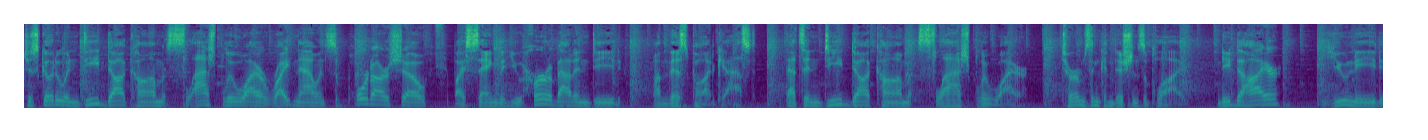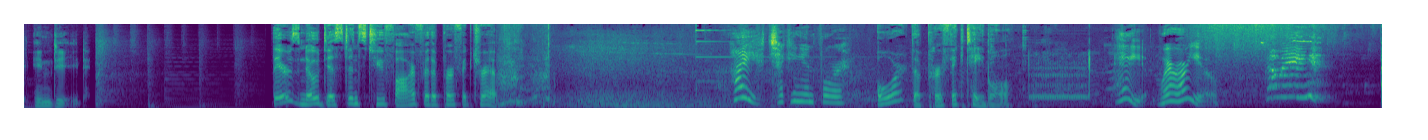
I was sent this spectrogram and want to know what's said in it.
Just go to Indeed.com slash BlueWire right now and support our show by saying that you heard about Indeed on this podcast. That's Indeed.com slash BlueWire. Terms and conditions apply. Need to hire? You need Indeed. There's no distance too far for the perfect trip. Hi, checking in for... Or the perfect table. Hey, where are you?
